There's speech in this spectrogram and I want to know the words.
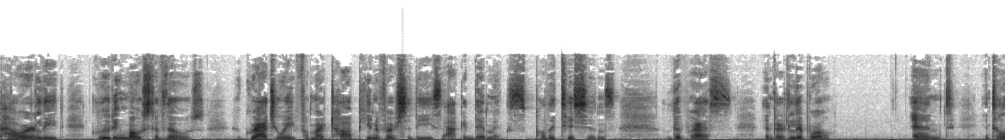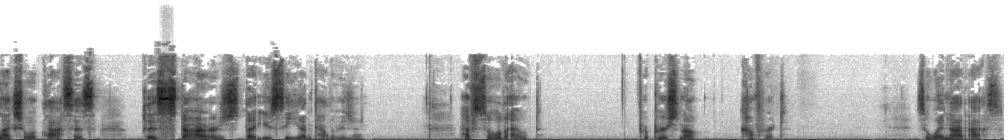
Power elite, including most of those who graduate from our top universities, academics, politicians, the press, and our liberal and intellectual classes, the stars that you see on television, have sold out for personal comfort. So why not us?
